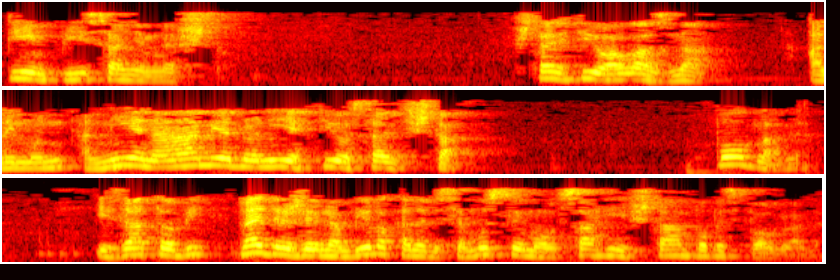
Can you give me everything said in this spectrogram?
tim pisanjem nešto. Šta je htio, Allah zna. Ali, mu, ali nije namjerno, nije htio staviti šta? Poglavlja. I zato bi, najdrže nam bilo kada bi se muslimo u sahih štampo bez poglavlja.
